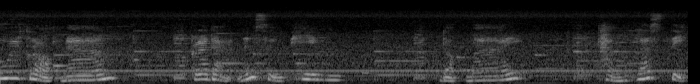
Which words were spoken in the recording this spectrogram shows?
ล้วยกรอกน้ำ กระดาษหนังสือพิมพ์ ดอกไม้ ถังพลาสติก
